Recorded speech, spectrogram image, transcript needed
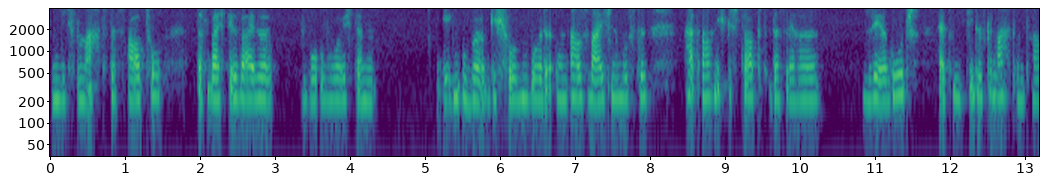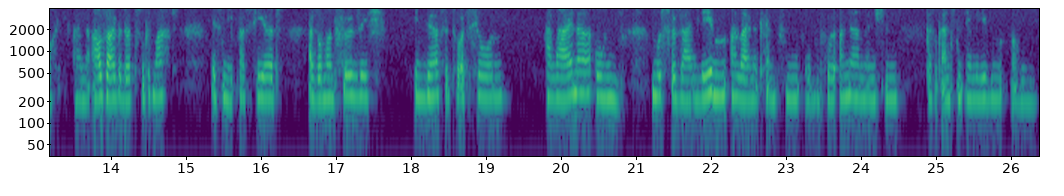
und nichts gemacht. Das Auto, das beispielsweise, wo, wo ich dann gegenüber geschoben wurde und ausweichen musste, hat auch nicht gestoppt. Das wäre sehr gut hätten sie das gemacht und auch eine Aussage dazu gemacht. Ist nie passiert. Also man fühlt sich in der Situation alleine und muss für sein Leben alleine kämpfen, obwohl andere Menschen das Ganze erleben. Und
